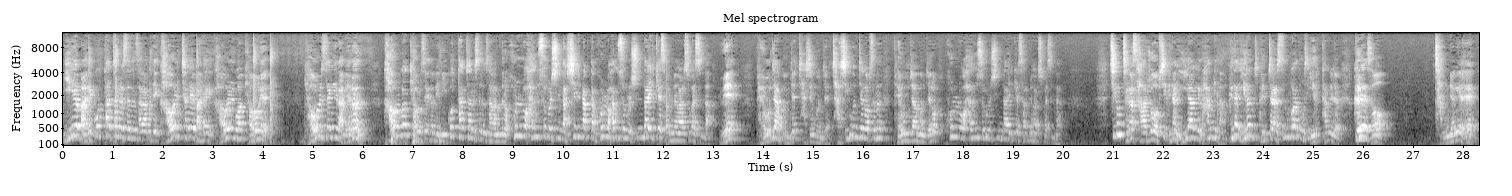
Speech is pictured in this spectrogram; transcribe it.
이게 만약 꽃타차를 쓰는 사람들이 가을철에 만약에 가을과 겨울에 겨울생이라면은 가을과 겨울생이라면 이 꽃타차를 쓰는 사람들은 홀로 한숨을 쉰다. 시린악담 홀로 한숨을 쉰다 이렇게 설명할 수가 있습니다. 왜? 배우자 문제, 자식 문제. 자식 문제가 없으면 배우자 문제로 홀로 한숨을 쉰다 이렇게 설명할 수가 있습니다. 지금 제가 사주 없이 그냥 이야기를 합니다. 그냥 이런 글자를 쓴과 동시에 이렇다는 거죠. 그래서 장명에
